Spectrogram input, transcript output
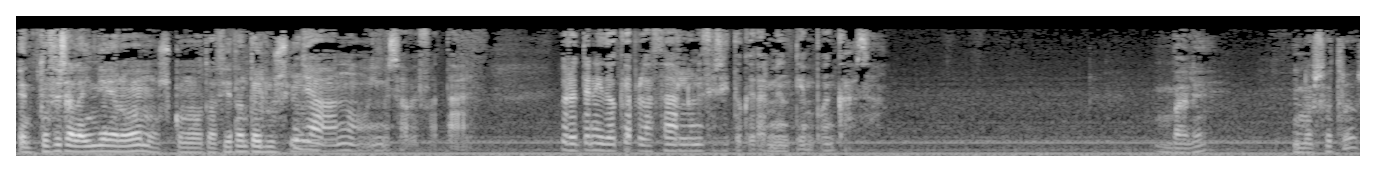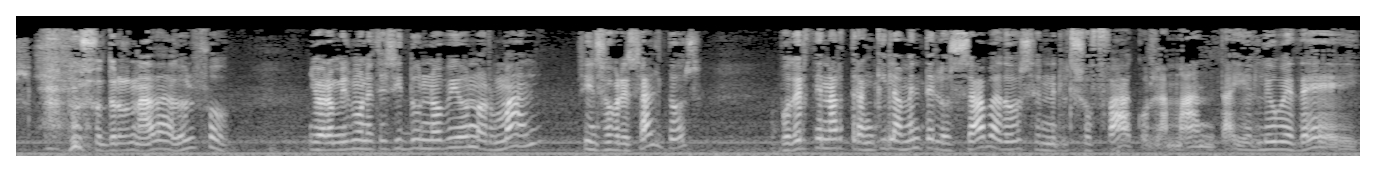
Entonces a la India ya no vamos, como te hacía tanta ilusión. Ya, no, y me sabe fatal. Pero he tenido que aplazarlo, necesito quedarme un tiempo en casa. Vale. ¿Y nosotros? Nosotros nada, Adolfo. Yo ahora mismo necesito un novio normal, sin sobresaltos. Poder cenar tranquilamente los sábados en el sofá con la manta y el DVD. Y,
